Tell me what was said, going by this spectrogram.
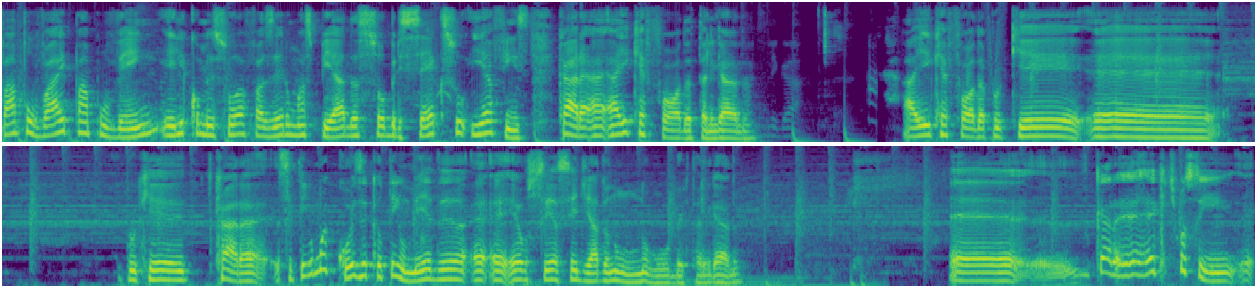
papo vai, papo vem, ele começou a fazer umas piadas sobre sexo e afins. Cara, aí que é foda, tá ligado? Aí que é foda, porque. É. Porque, cara, se tem uma coisa que eu tenho medo é, é, é eu ser assediado no, no Uber, tá ligado? É, cara, é, é, que tipo assim, é,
